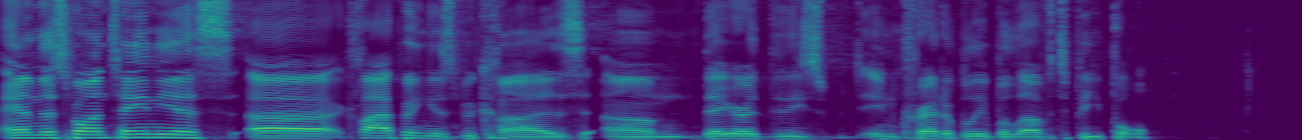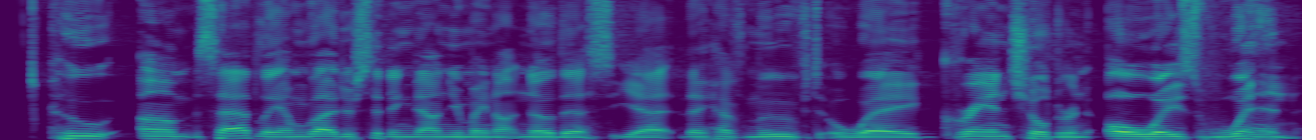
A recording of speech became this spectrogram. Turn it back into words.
And the spontaneous uh, clapping is because um, they are these incredibly beloved people who, um, sadly, I'm glad you're sitting down. You may not know this yet. They have moved away. Grandchildren always win.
